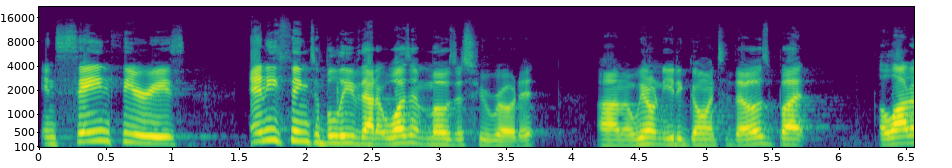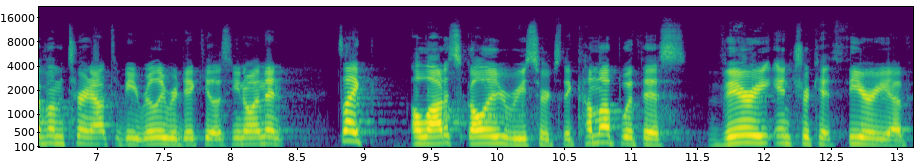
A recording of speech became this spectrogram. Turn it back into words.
insane theories, anything to believe that it wasn't Moses who wrote it. Um, and we don't need to go into those, but a lot of them turn out to be really ridiculous. You know, and then it's like a lot of scholarly research, they come up with this very intricate theory of,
